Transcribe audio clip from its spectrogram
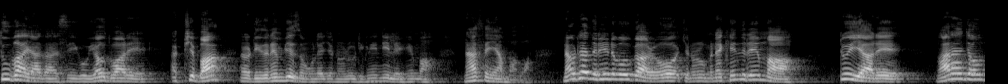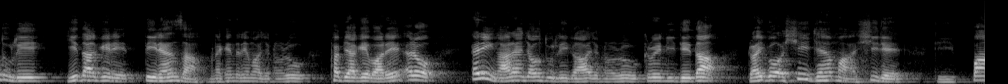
သူ့ဘရာသာစီကိုရောက်သွားတဲ့အဖြစ်ပါအဲ့တော့ဒီသတင်းပြည့်စုံကိုလည်းကျွန်တော်တို့ဒီကနေ့နေ့လည်ခင်းမှာနားဆင်ရမှာပါနောက်ထပ်သတင်းတစ်ပုဒ်ကတော့ကျွန်တော်တို့မနက်ခင်းသတင်းမှာတွေ့ရတဲ့ငါးတန်းကျောင်းသူလေးရေးသားခဲ့တဲ့တည်တန်းစာမနက်ခင်းသတင်းမှာကျွန်တော်တို့ဖတ်ပြခဲ့ပါတယ်အဲ့တော့အဲ့ဒီငါးတန်းကျောင်းသူလေးကကျွန်တော်တို့ဂရင်းဒီဒေတာဒရိုက်ကောအရှိချမ်းမှာရှိတဲ့ဒီပါ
